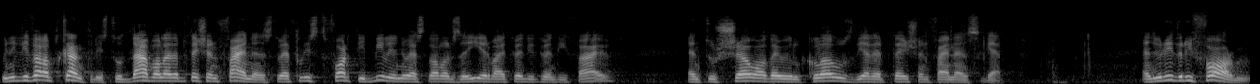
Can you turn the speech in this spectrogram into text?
We need developed countries to double adaptation finance to at least 40 billion US dollars a year by 2025 and to show how they will close the adaptation finance gap. And we need reform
